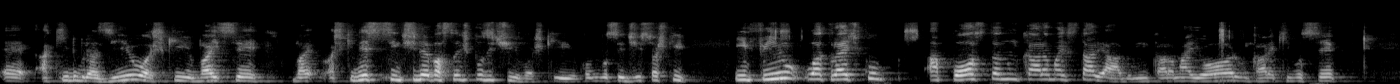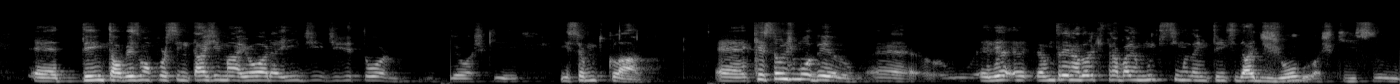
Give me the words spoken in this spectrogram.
é, aqui do Brasil. Acho que vai ser. Vai, acho que nesse sentido é bastante positivo. Acho que, como você disse, acho que, enfim, o Atlético aposta num cara mais talhado, num cara maior, um cara que você é, tem talvez uma porcentagem maior aí de, de retorno. Eu acho que isso é muito claro. É, questão de modelo. É, ele é, é, um treinador que trabalha muito em cima da intensidade de jogo. Acho que isso,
